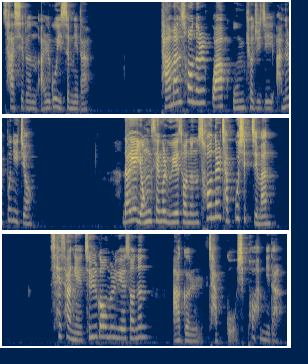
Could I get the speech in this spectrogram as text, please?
사실은 알고 있습니다. 다만 선을 꽉 움켜쥐지 않을 뿐이죠. 나의 영생을 위해서는 선을 잡고 싶지만 세상의 즐거움을 위해서는 악을 잡고 싶어 합니다.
